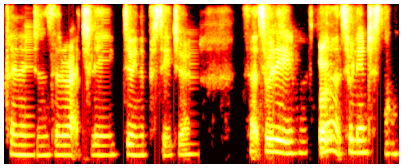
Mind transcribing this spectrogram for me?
clinicians that are actually doing the procedure. So that's really yeah, it's really interesting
